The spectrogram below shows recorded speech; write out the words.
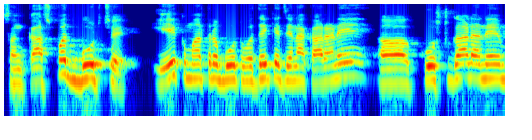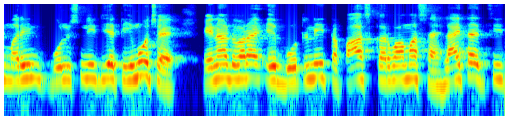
શંકાસ્પદ બોટ છે એકમાત્ર બોટ વધે કે જેના કારણે કોસ્ટગાર્ડ અને મરીન પોલીસની જે ટીમો છે, એના દ્વારા એ બોટની તપાસ કરવામાં સહેલાઈતાથી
